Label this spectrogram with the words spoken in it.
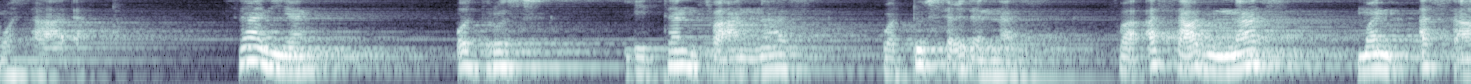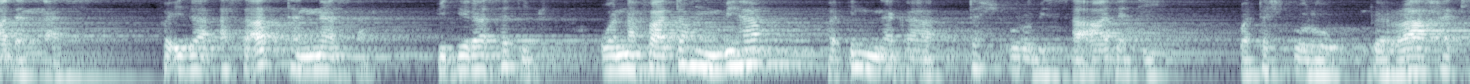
وسعادة ثانيا ادرس لتنفع الناس وتسعد الناس. فأسعد الناس من أسعد الناس. فإذا أسعدت الناس بدراستك ونفعتهم بها فإنك تشعر بالسعادة وتشعر بالراحة.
